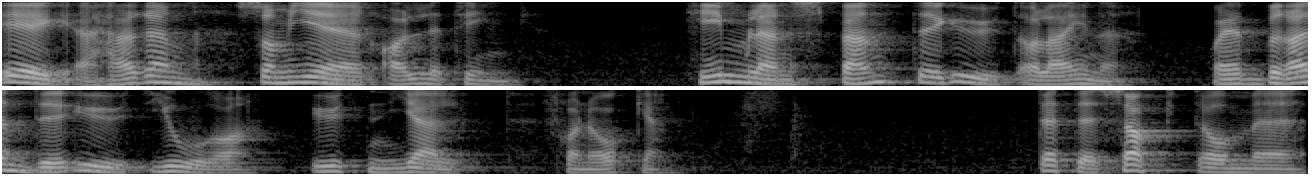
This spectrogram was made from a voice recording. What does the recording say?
Jeg er Herren som gjør alle ting. Himmelen spente jeg ut aleine og jeg bredde ut jorda uten hjelp fra noen. Dette er sagt om eh,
